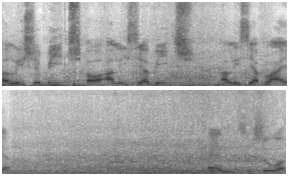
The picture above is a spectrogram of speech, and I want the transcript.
Alicia Beach or Alicia Beach, Alicia Playa. And Sosua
